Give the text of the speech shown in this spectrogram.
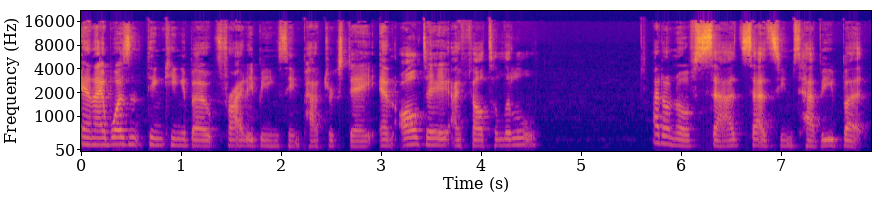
And I wasn't thinking about Friday being St. Patrick's Day. And all day I felt a little, I don't know if sad, sad seems heavy, but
